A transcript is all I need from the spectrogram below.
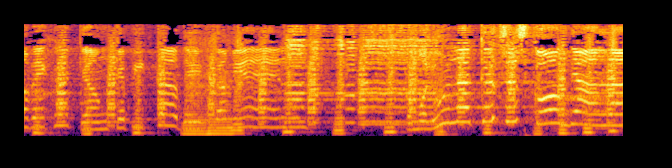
Abeja que aunque pica deja miel. Como luna que se esconde al anochecer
